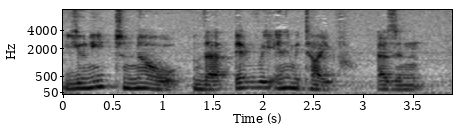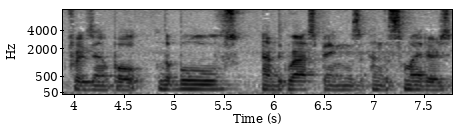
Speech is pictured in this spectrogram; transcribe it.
you need to know that every enemy type, as in, for example, the bulls and the graspings and the smiters,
